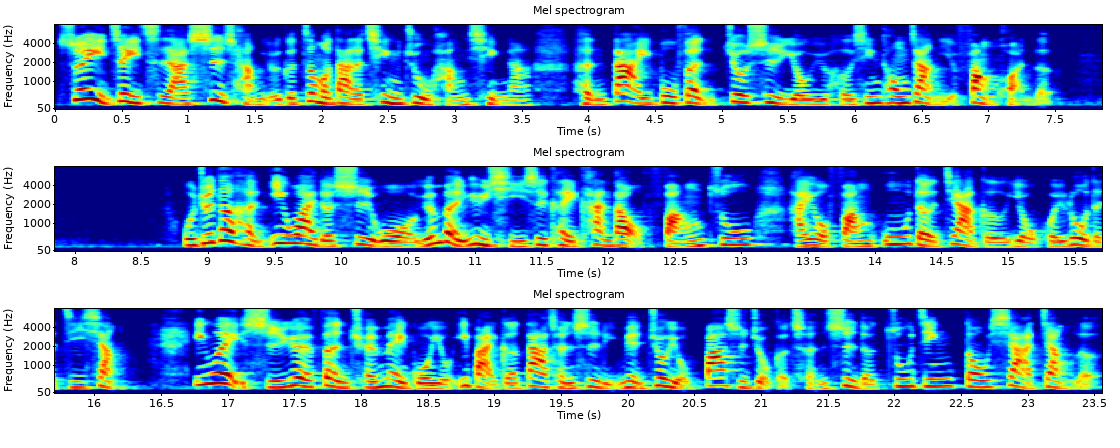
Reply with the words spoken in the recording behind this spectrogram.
所以这一次啊，市场有一个这么大的庆祝行情啊，很大一部分就是由于核心通胀也放缓了。我觉得很意外的是，我原本预期是可以看到房租还有房屋的价格有回落的迹象。因为十月份全美国有一百个大城市里面，就有八十九个城市的租金都下降了。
